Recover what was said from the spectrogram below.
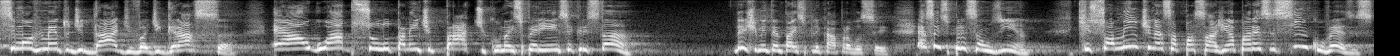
Esse movimento de dádiva, de graça, é algo absolutamente prático na experiência cristã. Deixe-me tentar explicar para você. Essa expressãozinha, que somente nessa passagem aparece cinco vezes,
